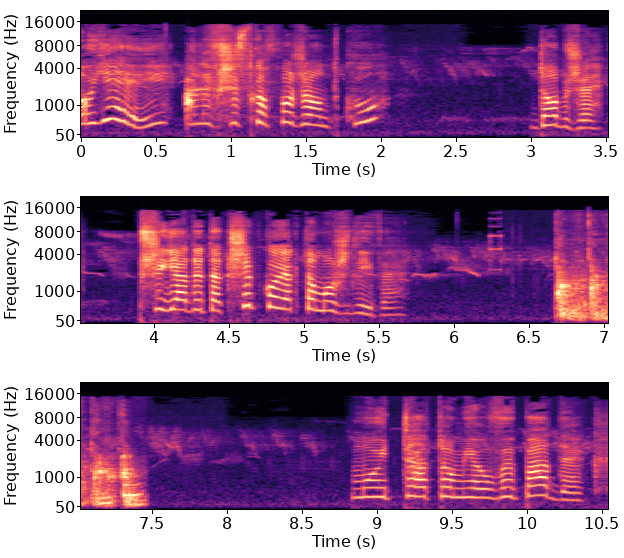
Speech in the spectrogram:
Ojej, ale wszystko w porządku? Dobrze, przyjadę tak szybko, jak to możliwe. Mój tato miał wypadek.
